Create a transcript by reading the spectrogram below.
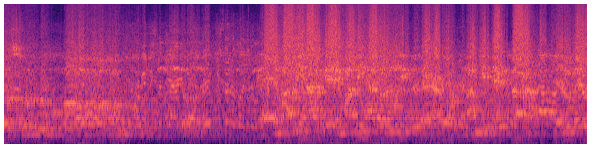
রাসূলুল্লাহ মানিহারকে মানিহার দেখা করবেন আমি দেখতাম এলোমেলো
